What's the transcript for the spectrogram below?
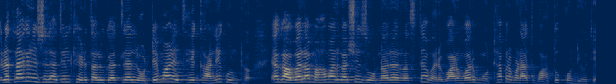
रत्नागिरी जिल्ह्यातील खेड तालुक्यातल्या लोटेमाळ येथे घाणेकुंठ या गावाला महामार्गाशी जोडणाऱ्या रस्त्यावर वारंवार मोठ्या प्रमाणात वाहतूक कोंडी होती.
